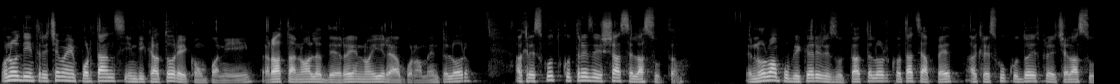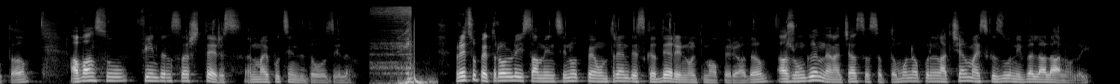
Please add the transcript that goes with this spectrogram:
Unul dintre cei mai importanți indicatori ai companiei, rata anuală de reînnoire a abonamentelor, a crescut cu 36%. În urma publicării rezultatelor, cotația PET a crescut cu 12%, avansul fiind însă șters în mai puțin de două zile. Prețul petrolului s-a menținut pe un trend de scădere în ultima perioadă, ajungând în această săptămână până la cel mai scăzut nivel al anului.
